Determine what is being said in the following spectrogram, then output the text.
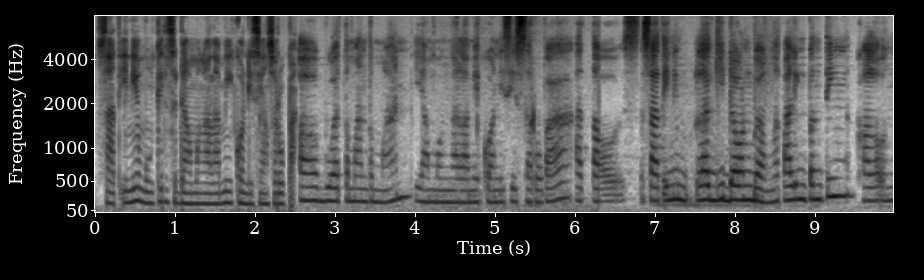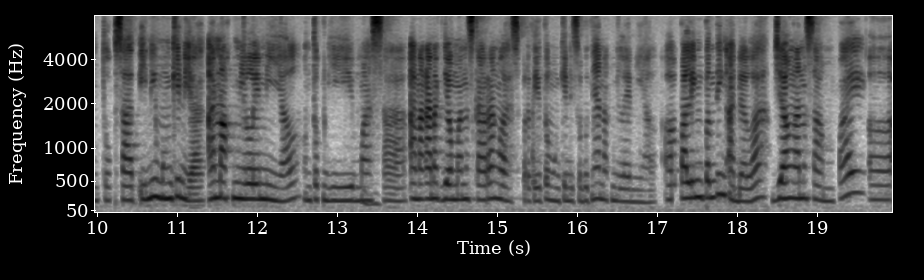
saat ini mungkin sedang mengalami kondisi yang serupa? Uh, buat teman-teman yang mengalami kondisi serupa atau saat ini lagi down banget, paling penting kalau untuk saat ini mungkin ya anak milenial untuk di masa hmm. anak-anak zaman sekarang lah seperti itu mungkin disebutnya anak milenial. Uh, paling penting adalah jangan sampai anak eh,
